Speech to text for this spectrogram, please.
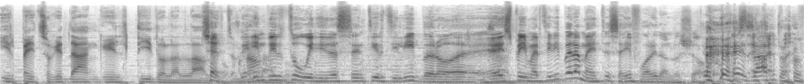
il pezzo che dà anche il titolo all'album. Certo, no? in virtù quindi del sentirti libero e, Esatto. e esprimerti liberamente sei fuori dallo show. esatto,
